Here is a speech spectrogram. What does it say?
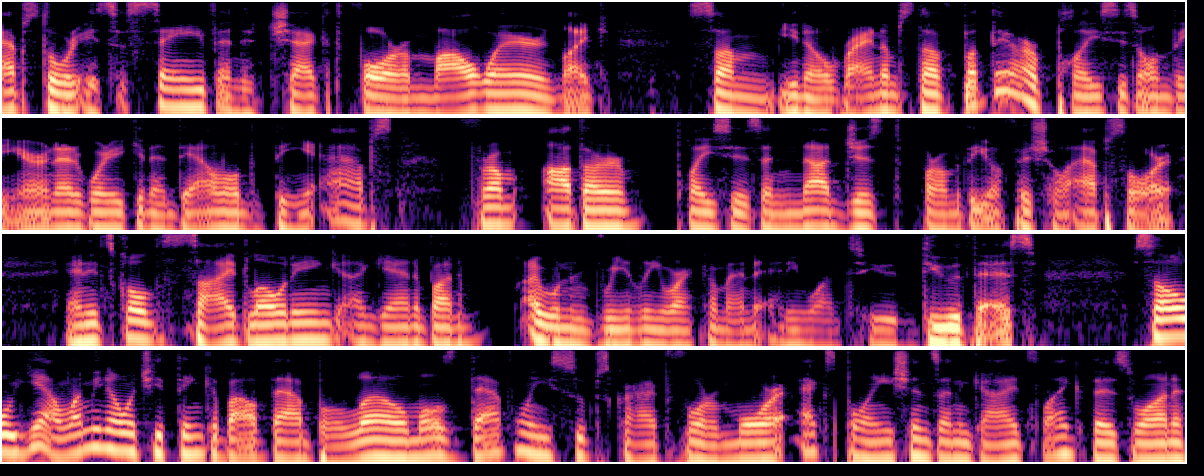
App Store is safe and checked for malware, and like some, you know, random stuff, but there are places on the internet where you can download the apps from other places and not just from the official App Store. And it's called side loading again, but I wouldn't really recommend anyone to do this. So, yeah, let me know what you think about that below. Most definitely subscribe for more explanations and guides like this one,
